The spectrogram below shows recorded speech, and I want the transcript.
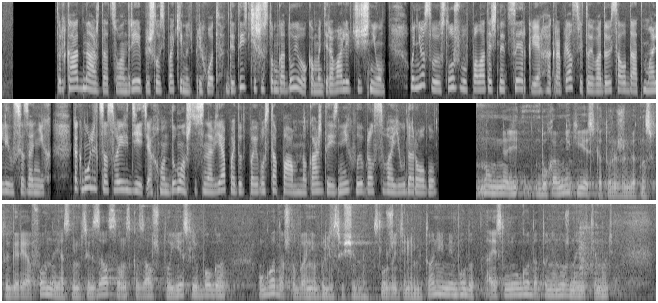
Только однажды отцу Андрею пришлось покинуть приход. В 2006 году его командировали в Чечню. Он нес свою службу в палаточной церкви, окроплял святой водой солдат, молился за них. Как молится о своих детях, он думал, что сыновья пойдут по его стопам, но каждый из них выбрал свою дорогу. Ну, у меня духовник есть, который живет на Святой горе Афона. Я с ним связался. Он сказал, что если Богу угодно, чтобы они были священнослужителями, то они ими будут. А если не угодно, то не нужно их тянуть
